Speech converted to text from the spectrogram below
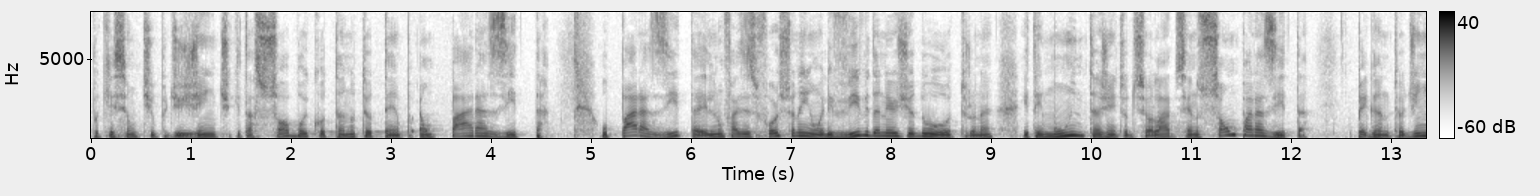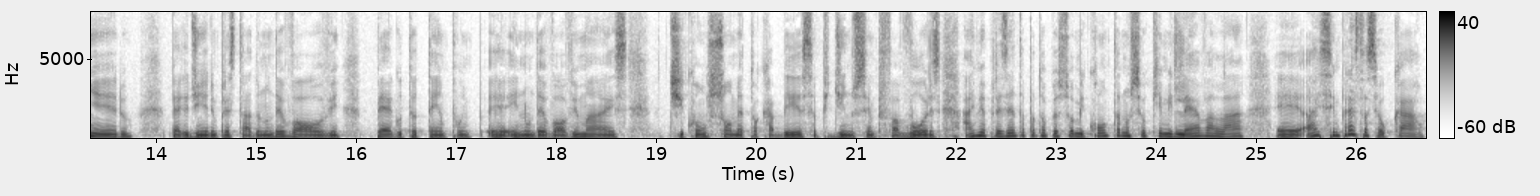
Porque esse é um tipo de gente que está só boicotando o teu tempo. É um parasita. O parasita, ele não faz esforço nenhum, ele vive da energia do outro, né? E tem muita gente do seu lado sendo só um parasita pegando teu dinheiro, pega o dinheiro emprestado não devolve, pega o teu tempo eh, e não devolve mais, te consome a tua cabeça pedindo sempre favores. Ai, me apresenta para tua pessoa, me conta não sei o que, me leva lá. É, ai, você empresta seu carro.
